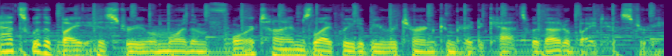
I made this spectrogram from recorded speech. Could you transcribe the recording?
Cats with a bite history were more than four times likely to be returned compared to cats without a bite history,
